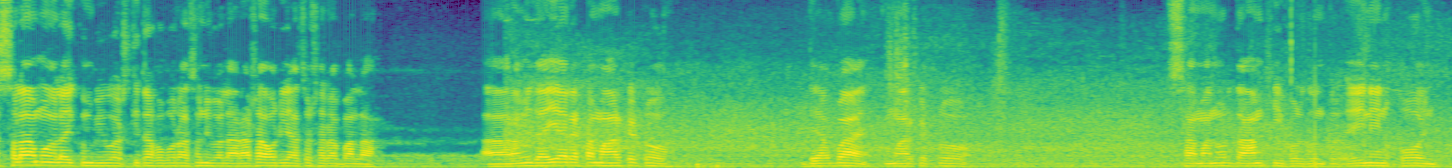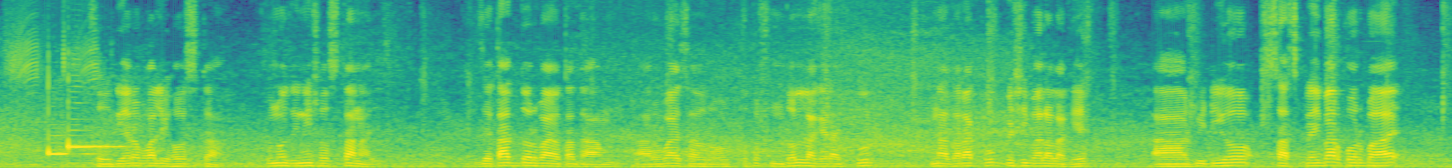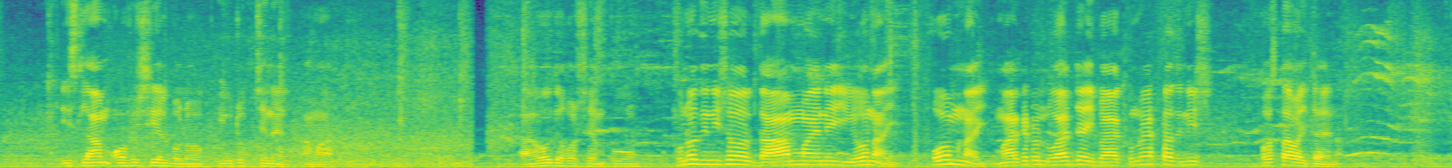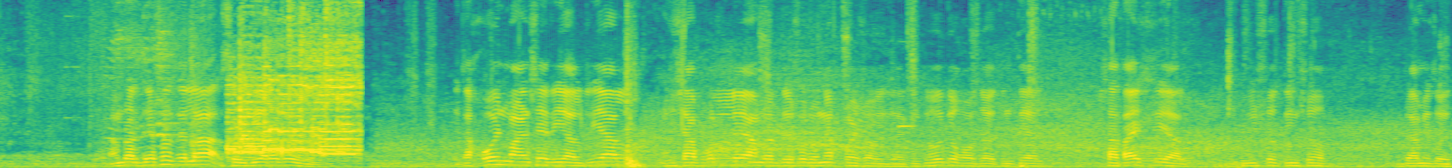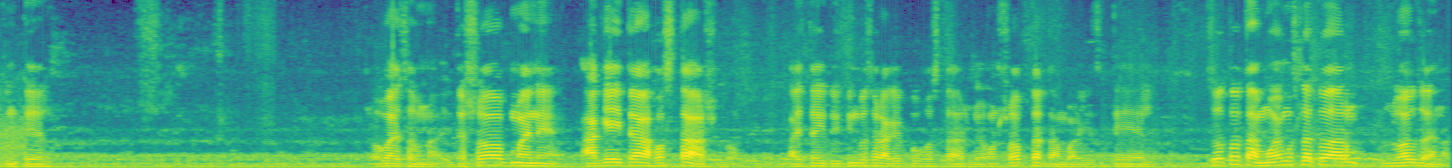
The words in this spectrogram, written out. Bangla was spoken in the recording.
আসসালামু আলাইকুম ভিউয়ার্স কিতা খবর? আসনি বালা, আর আশা করি আছো সারা বালা। আর আমি যাই আর একটা মার্কেটও দেখবা মার্কেটও সামানোর দাম কি পর্যন্ত? এই নেন কইন, সৌদি আরব খালি সস্তা, কোনো জিনিস সস্তা নাই। জেতার দর বা ওটা দাম, আর ওবাই চাউর কত সুন্দর লাগে রাজপুর নাজারা খুব বেশি ভালো লাগে। আর video subscriber করবায় Islam official blog YouTube channel আমার। আর ও দেখো শ্যাম্পু। কোনো জিনিসের দাম মানে ইও নাই, কম নাই, মার্কেটে লোয়ার যাই বা কোনো একটা জিনিস সস্তা পাইতে না। আমরা দেশ জেলা সৌদি আরবে এটা কইন মানুষের রিয়াল রিয়াল হিসাব করলে আমরা দেশের অনেক পয়সা হয়ে যায়। কিন্তু ওই দেখো জয়তুন তেল, সাতাইশ রিয়াল, দুইশো, তিনশো গ্রামে জয়তুন তেল। ওবাই সব না। এটা সব মানে আগে এটা সস্তা আসলো। আইতা এই দুই তিন বছর আগে খুব হস্তা আসলো। এখন সব তার দাম বাড়িয়ে গেছে। তেল, যত তা ময় মশলা তো আর লোয়াও যায় না।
